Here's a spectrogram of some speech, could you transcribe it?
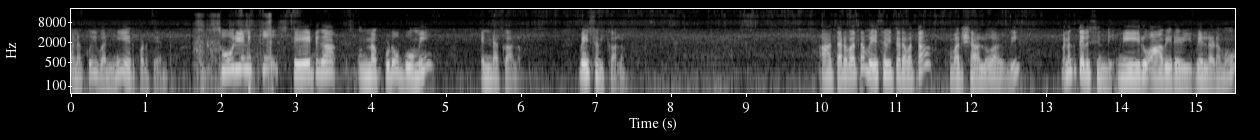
మనకు ఇవన్నీ ఏర్పడతాయి అంట సూర్యునికి స్టేట్గా ఉన్నప్పుడు భూమి ఎండాకాలం వేసవికాలం ఆ తర్వాత వేసవి తర్వాత వర్షాలు అవి. మనకు తెలిసింది నీరు ఆవిరి వెళ్ళడము.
